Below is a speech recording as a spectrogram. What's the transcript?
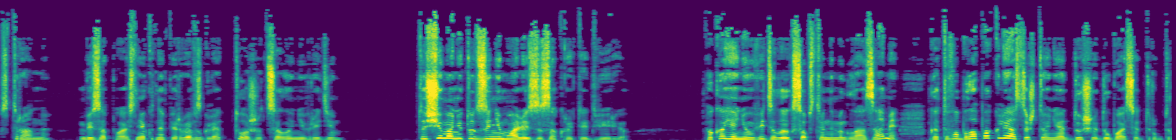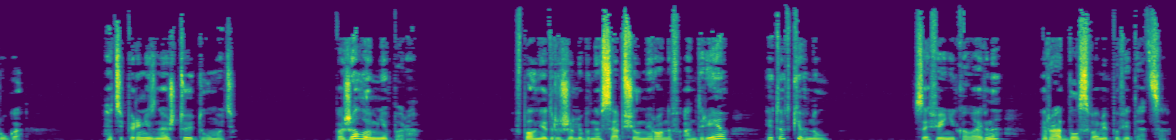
«Странно. Безопасник, на первый взгляд, тоже цело невредим. Да чем они тут занимались за закрытой дверью? Пока я не увидела их собственными глазами, готова была поклясться, что они от души дубасят друг друга. А теперь не знаю, что и думать. Пожалуй, мне пора. Вполне дружелюбно сообщил Миронов Андрею, и тот кивнул. «София Николаевна, рад был с вами повидаться»,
